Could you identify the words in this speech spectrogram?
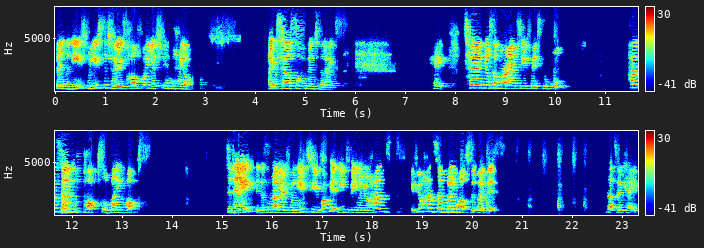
Bend the knees, release the toes, halfway lift, inhale. Exhale, soften into the legs. Okay, turn yourself around so you face the wall. Handstand hops or bunny hops. Today, it doesn't matter if you're new to rocket, new to being on your hands. If your handstand bunny hops look like this, that's okay.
